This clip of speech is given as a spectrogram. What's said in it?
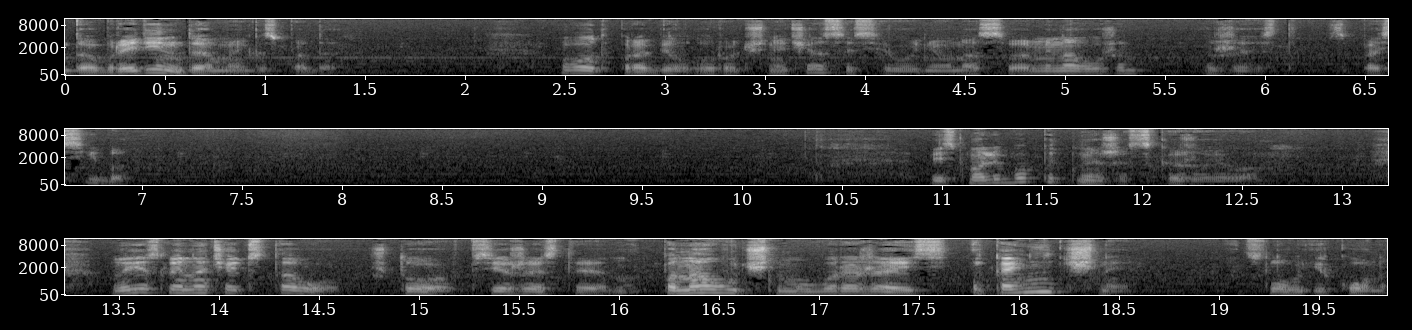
Добрый день, дамы и господа. Вот пробил урочный час, и сегодня у нас с вами на ужин жест. Спасибо. Весьма любопытный жест, скажу я вам. Но если начать с того, что все жесты, ну, по-научному выражаясь, иконичные, от слова икона,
